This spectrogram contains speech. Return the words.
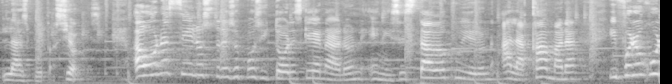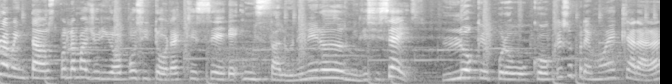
las votaciones. Aún así, los tres opositores que ganaron en ese estado acudieron a la Cámara y fueron juramentados por la mayoría opositora que se instaló en enero de 2016 lo que provocó que el Supremo declarara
